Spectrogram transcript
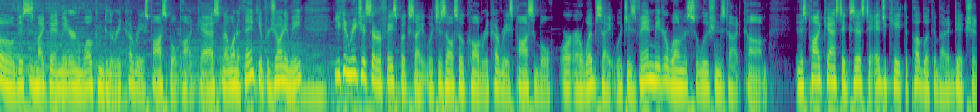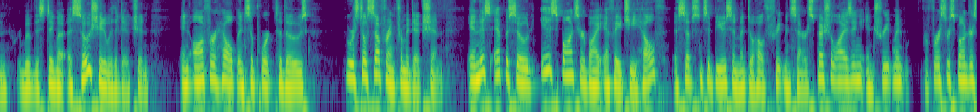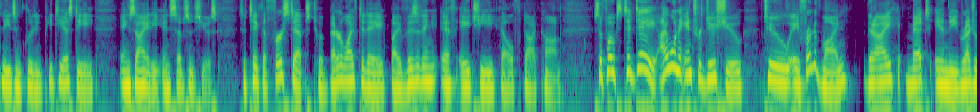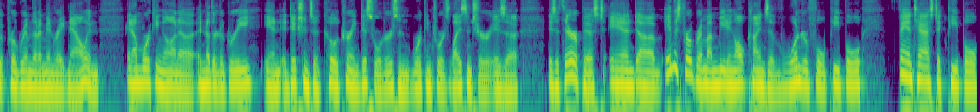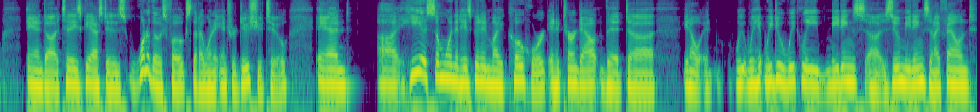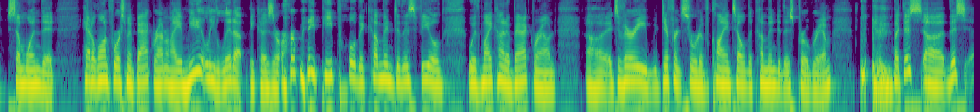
Hello, this is Mike Van Meter, and welcome to the Recovery is Possible podcast. And I want to thank you for joining me. You can reach us at our Facebook site, which is also called Recovery is Possible, or our website, which is vanmeterwellnesssolutions.com. And this podcast exists to educate the public about addiction, remove the stigma associated with addiction, and offer help and support to those who are still suffering from addiction. And this episode is sponsored by FHE Health, a substance abuse and mental health treatment center specializing in treatment for first responders' needs, including PTSD, anxiety, and substance use. So take the first steps to a better life today by visiting FHEHealth.com. So, folks, today I want to introduce you to a friend of mine that I met in the graduate program that I'm in right now, and and I'm working on a, another degree in addictions and co-occurring disorders, and working towards licensure as a as a therapist. And um, in this program, I'm meeting all kinds of wonderful people, fantastic people, and uh, today's guest is one of those folks that I want to introduce you to, and. Uh, he is someone that has been in my cohort, and it turned out that uh, you know it, we, we, we do weekly meetings, uh, Zoom meetings, and I found someone that had a law enforcement background, and I immediately lit up because there aren't many people that come into this field with my kind of background. Uh, it's a very different sort of clientele that come into this program, but this uh, this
